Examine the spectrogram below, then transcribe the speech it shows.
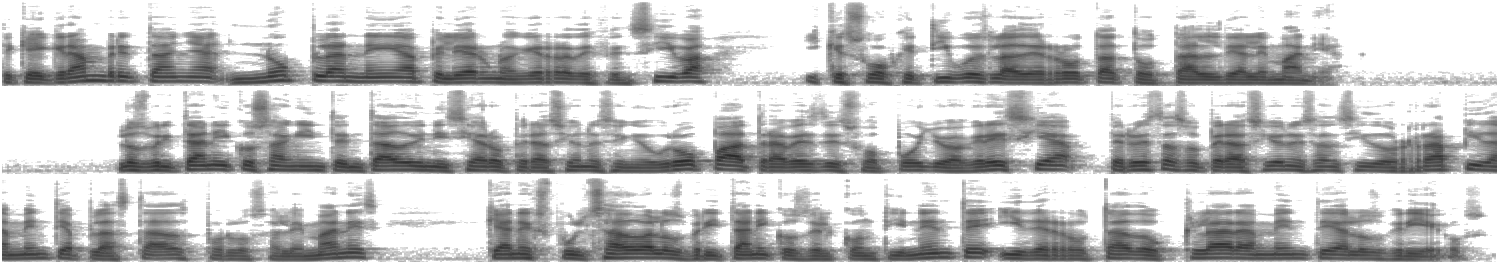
de que Gran Bretaña no planea pelear una guerra defensiva y que su objetivo es la derrota total de Alemania. Los británicos han intentado iniciar operaciones en Europa a través de su apoyo a Grecia, pero estas operaciones han sido rápidamente aplastadas por los alemanes, que han expulsado a los británicos del continente y derrotado claramente a los griegos.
